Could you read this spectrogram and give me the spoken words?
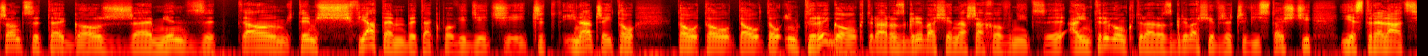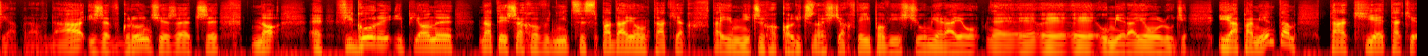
dotyczący tego, że między tą, tym światem, by tak powiedzieć, czy inaczej, tą, tą, tą, tą, tą intrygą, która rozgrywa się na szachownicy, a intrygą, która rozgrywa się w rzeczywistości, jest relacja, prawda? I że w gruncie rzeczy, no, e, figury i piony na tej szachownicy spadają tak, jak w tajemniczych okolicznościach w tej powieści umierają, e, e, e, e, umierają ludzie. I ja pamiętam takie, takie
